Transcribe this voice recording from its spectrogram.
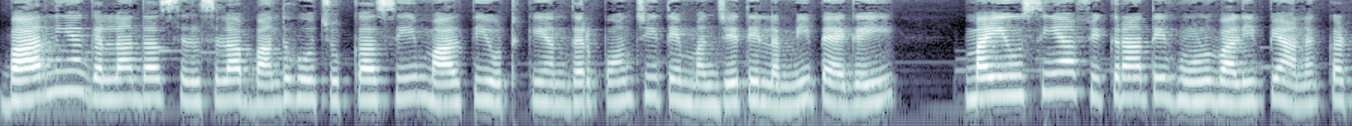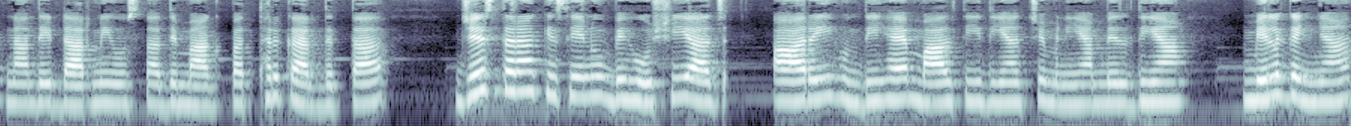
ਬਾਹਰਲੀਆਂ ਗੱਲਾਂ ਦਾ ਸਿਲਸਿਲਾ ਬੰਦ ਹੋ ਚੁੱਕਾ ਸੀ। ਮਾਲਤੀ ਉੱਠ ਕੇ ਅੰਦਰ ਪਹੁੰਚੀ ਤੇ ਮੰਜੇ ਤੇ ਲੰਮੀ ਪੈ ਗਈ। ਮਾਇੂਸੀਆਂ ਫਿਕਰਾਂ ਤੇ ਹੋਣ ਵਾਲੀ ਭਿਆਨਕ ਘਟਨਾ ਦੇ ਡਰ ਨੇ ਉਸ ਦਾ ਦਿਮਾਗ ਪੱਥਰ ਕਰ ਦਿੱਤਾ। ਜਿਸ ਤਰ੍ਹਾਂ ਕਿਸੇ ਨੂੰ ਬੇਹੋਸ਼ੀ ਅੱਜ ਆ ਰਹੀ ਹੁੰਦੀ ਹੈ, ਮਾਲਤੀ ਦੀਆਂ ਚਿਮਨੀਆਂ ਮਿਲਦੀਆਂ, ਮਿਲ ਗਈਆਂ।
